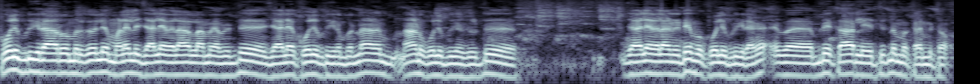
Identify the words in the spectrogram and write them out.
கோழி பிடிக்கிற ஆர்வம் இருக்கோ இல்லையா? மலையில் ஜாலியாக விளாட்லாமே அப்படின்ட்டு ஜாலியாக கோழி பிடிக்கிறேன் அப்படின்னா நானும் கோழி பிடிக்கிறேன்னு சொல்லிட்டு ஜாலியாக விளாண்டுட்டே இப்போ கோழி பிடிக்கிறாங்க. இப்போ அப்படியே காரில் ஏற்றிட்டு நம்ம கிளம்பிட்டோம்.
